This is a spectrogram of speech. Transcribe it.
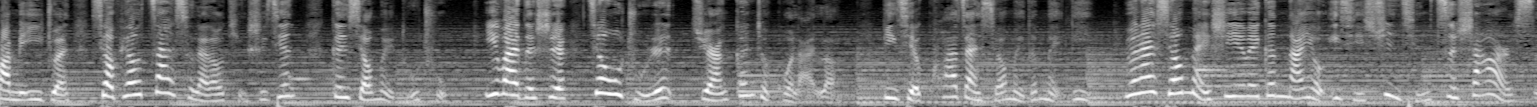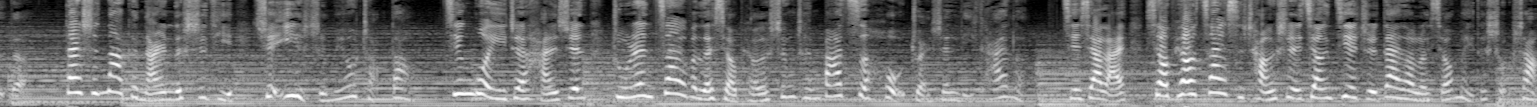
画面一转，小朴再次来到停尸间，跟小美独处。意外的是，教务主任居然跟着过来了，并且夸赞小美的美丽。原来小美是因为跟男友一起殉情自杀而死的，但是那个男人的尸体却一直没有找到。经过一阵寒暄，主任再问了小朴的生辰八字后，转身离开了。接下来，小朴再次尝试将戒指戴到了小美的手上，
